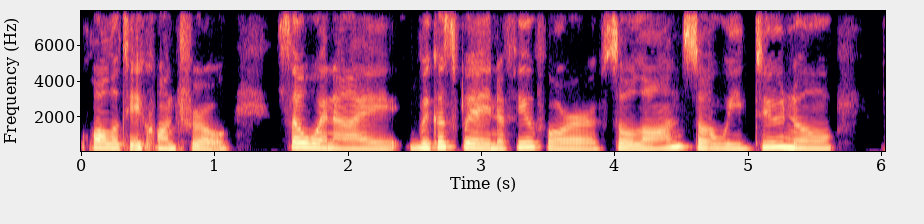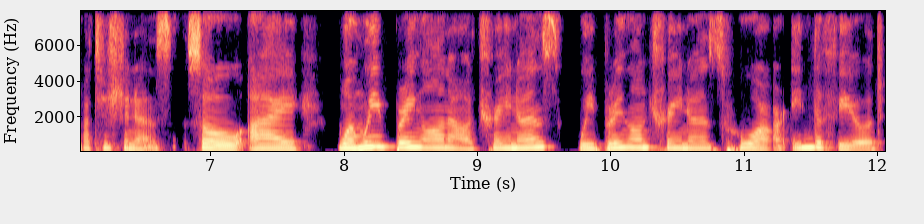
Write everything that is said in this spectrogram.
quality control. So when I, because we're in the field for so long, so we do know practitioners. So I, when we bring on our trainers, we bring on trainers who are in the field.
